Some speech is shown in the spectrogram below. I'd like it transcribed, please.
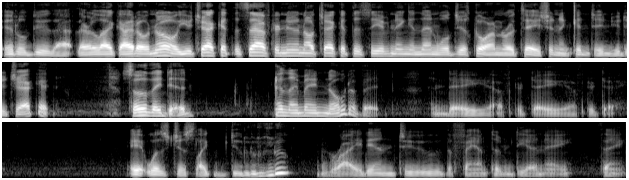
it'll do that. They're like, I don't know. You check it this afternoon, I'll check it this evening, and then we'll just go on rotation and continue to check it. So they did, and they made note of it. And day after day after day, it was just like doo right into the phantom DNA thing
